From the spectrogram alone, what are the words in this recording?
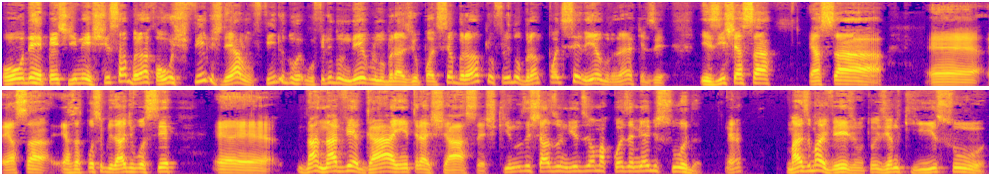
ou de repente de mestiça branca, ou os filhos dela, o filho do, o filho do negro no Brasil pode ser branco e o filho do branco pode ser negro, né? Quer dizer, existe essa essa é, essa essa possibilidade de você é, navegar entre as raças, que nos Estados Unidos é uma coisa meio absurda, né? Mais uma vez, eu não estou dizendo que isso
